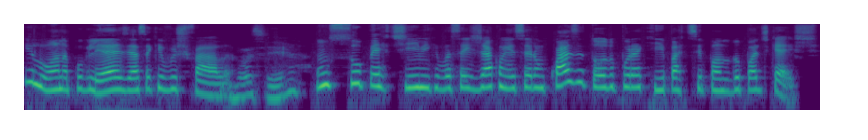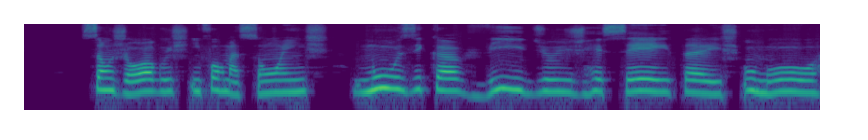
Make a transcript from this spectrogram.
e Luana Pugliese, essa que vos fala. Você. Um super time que vocês já conheceram quase todo por aqui participando do podcast. São jogos, informações, música, vídeos, receitas, humor,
